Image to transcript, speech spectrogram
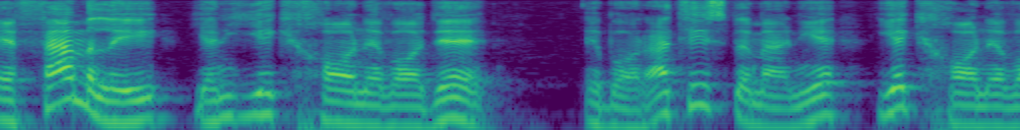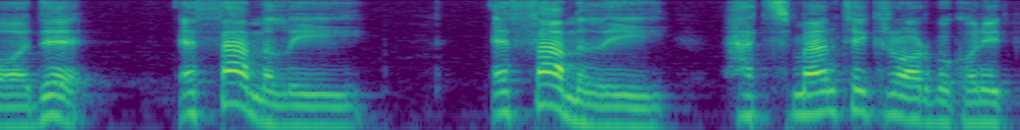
A family یعنی یک خانواده. عبارتی است به معنی یک خانواده. A family a family. حتما تکرار بکنید.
